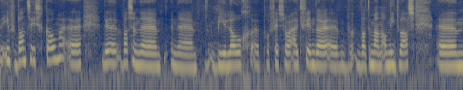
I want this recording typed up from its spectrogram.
in verband is gekomen. Eh, er was een, eh, een eh, bioloog, eh, professor, uitvinder, eh, wat de man al niet was, ehm,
